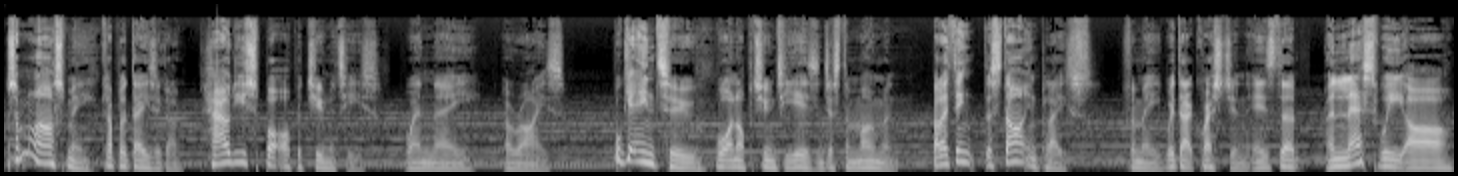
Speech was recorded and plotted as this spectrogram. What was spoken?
Someone asked me a couple of days ago, how do you spot opportunities when they arise? We'll get into what an opportunity is in just a moment, but I think the starting place for me with that question is that unless we are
